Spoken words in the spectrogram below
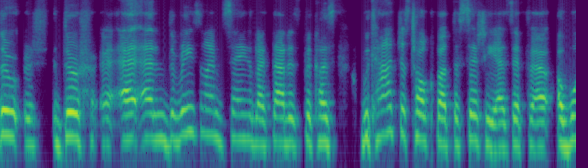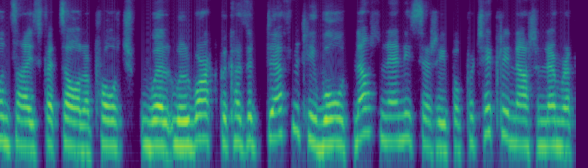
there, there, and the reason I'm saying it like that is because we can't just talk about the city as if a, a one size fits all approach will will work because it definitely won't. Not in any city, but particularly not in Limerick.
